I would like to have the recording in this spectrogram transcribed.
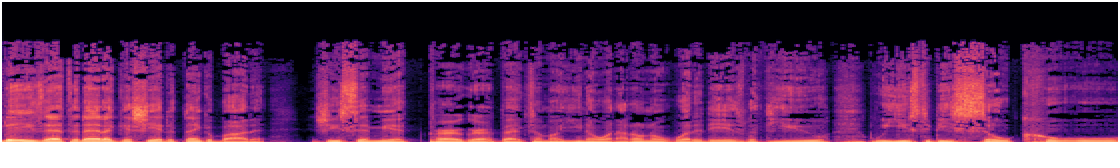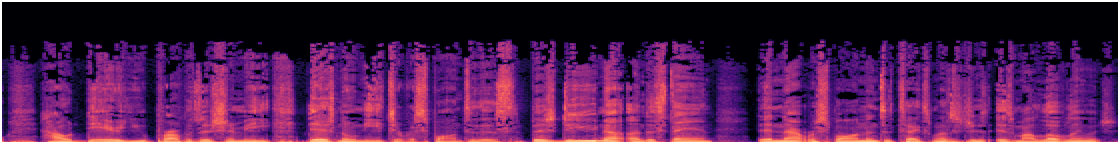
days after that, I guess she had to think about it. She sent me a paragraph back to me, you know what, I don't know what it is with you. We used to be so cool. How dare you proposition me? There's no need to respond to this. Bitch, do you not understand that not responding to text messages is my love language?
